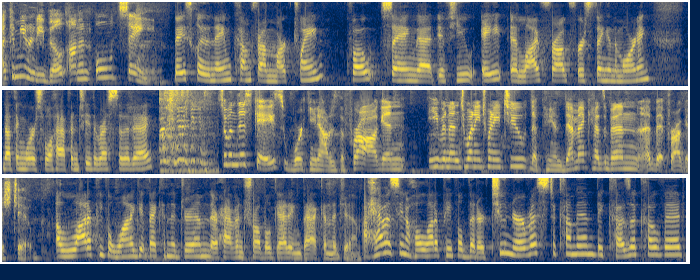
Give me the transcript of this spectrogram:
A community built on an old saying. Basically, the name come from Mark Twain quote saying that if you ate a live frog first thing in the morning, nothing worse will happen to you the rest of the day. so in this case, working out as the frog and even in 2022, the pandemic has been a bit froggish too. A lot of people want to get back in the gym. They're having trouble getting back in the gym. I haven't seen a whole lot of people that are too nervous to come in because of COVID.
